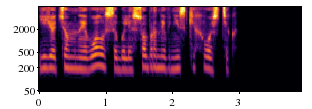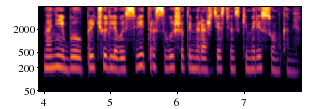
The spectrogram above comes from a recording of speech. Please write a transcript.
Ее темные волосы были собраны в низкий хвостик. На ней был причудливый свитер с вышитыми рождественскими рисунками.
